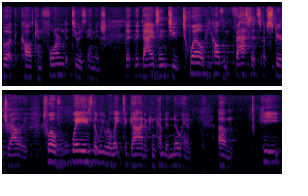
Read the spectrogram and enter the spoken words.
book called Conformed to His Image, that, that dives into 12, he calls them facets of spirituality, 12 ways that we relate to God and can come to know Him. Um, he,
